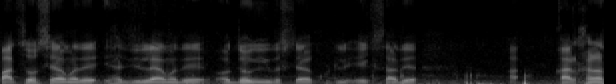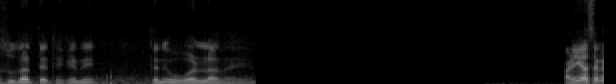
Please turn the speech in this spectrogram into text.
पाच वर्षामध्ये ह्या जिल्ह्यामध्ये औद्योगिकदृष्ट्या कुठली एक साधे कारखानासुद्धा त्या ठिकाणी त्यांनी उघडला नाही. आणि या सगळ्या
